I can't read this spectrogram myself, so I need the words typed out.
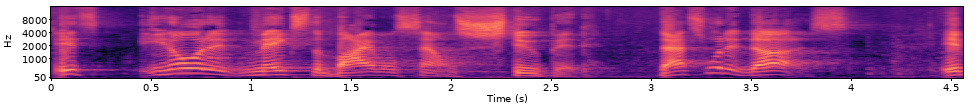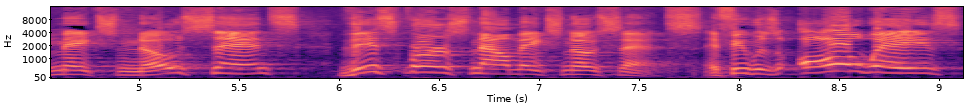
It's you know what it makes the Bible sound stupid. That's what it does. It makes no sense. This verse now makes no sense. If he was always,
